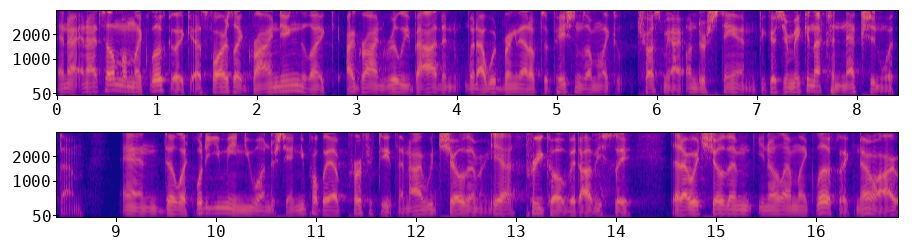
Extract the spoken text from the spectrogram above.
and I, and I tell them, I'm like, look, like, as far as like grinding, like, I grind really bad. And when I would bring that up to patients, I'm like, trust me, I understand because you're making that connection with them. And they're like, what do you mean you understand? You probably have perfect teeth. And I would show them, Yeah. pre COVID, obviously, that I would show them, you know, I'm like, look, like, no, I,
